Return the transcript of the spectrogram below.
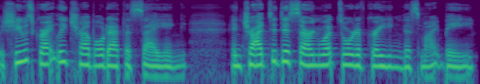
But she was greatly troubled at the saying, and tried to discern what sort of greeting this might be.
